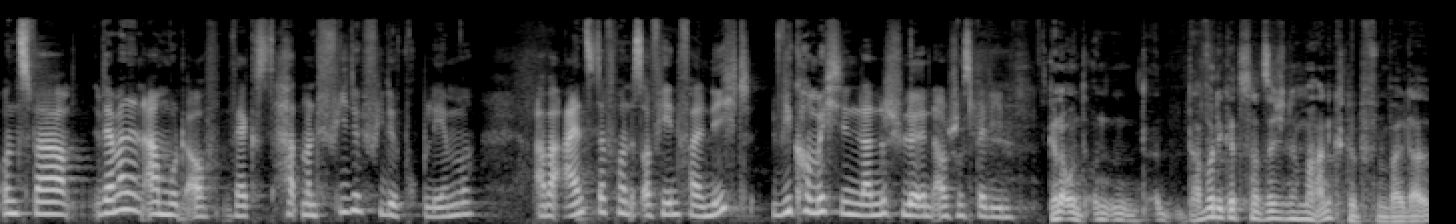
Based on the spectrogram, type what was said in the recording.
Und zwar, wenn man in Armut aufwächst, hat man viele, viele Probleme. Aber eins davon ist auf jeden Fall nicht, wie komme ich den Landesschülerinnenausschuss Berlin? Genau, und, und, und da würde ich jetzt tatsächlich nochmal anknüpfen, weil da,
